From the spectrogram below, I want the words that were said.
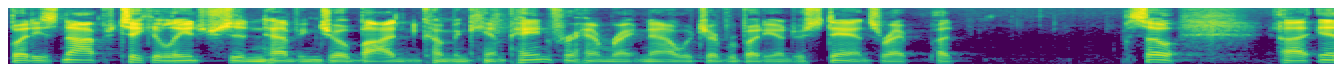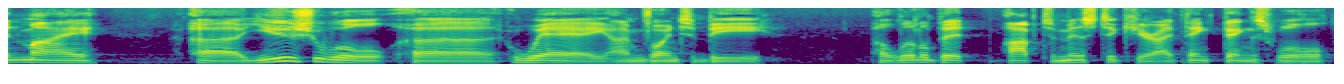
but he's not particularly interested in having Joe Biden come and campaign for him right now, which everybody understands, right? But so, uh, in my uh, usual uh, way, I'm going to be a little bit optimistic here. I think things will,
